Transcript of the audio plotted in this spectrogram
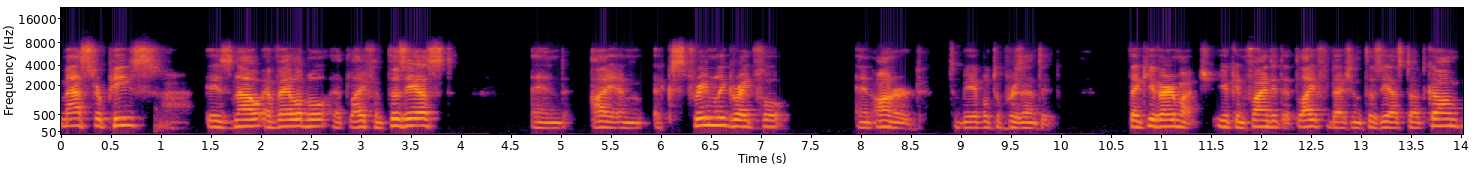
Master Peace is now available at Life Enthusiast, and I am extremely grateful and honored to be able to present it. Thank you very much. You can find it at life-enthusiast.com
